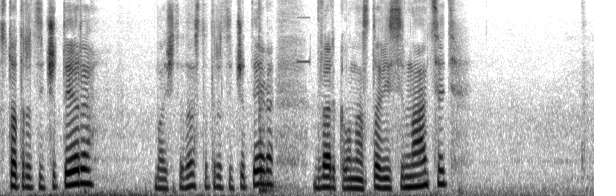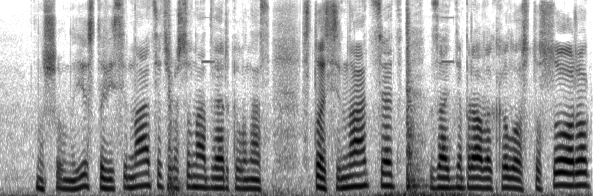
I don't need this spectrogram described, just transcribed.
134. Бачите, да? 134. Дверка у нас 118. Ну що воно є? 118. Розсувна дверка у нас 117. Заднє праве крило 140.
